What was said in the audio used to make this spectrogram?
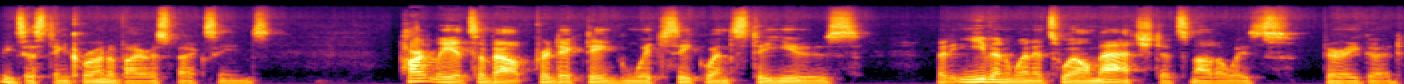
existing coronavirus vaccines. Partly it's about predicting which sequence to use. But even when it's well matched, it's not always very good.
